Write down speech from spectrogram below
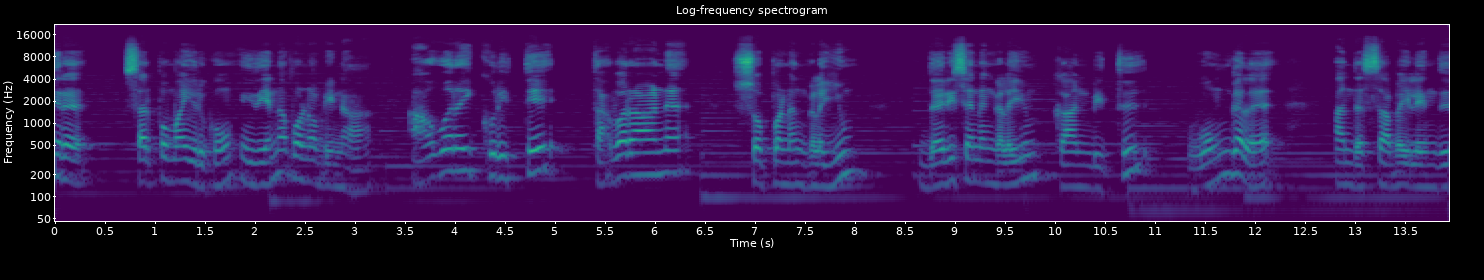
நிற சர்ப்பமாக இருக்கும். இது என்ன பண்ணும் அப்படின்னா அவரை குறித்தே தவறான சொப்பனங்களையும் தரிசனங்களையும் காண்பித்து உங்களை அந்த சபையிலேருந்து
